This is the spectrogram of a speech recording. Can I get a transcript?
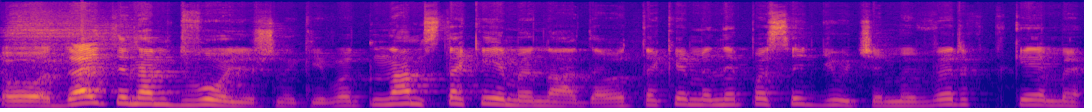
О, дайте нам двоєшників. От нам з такими треба, от такими непосидючими, верткими.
